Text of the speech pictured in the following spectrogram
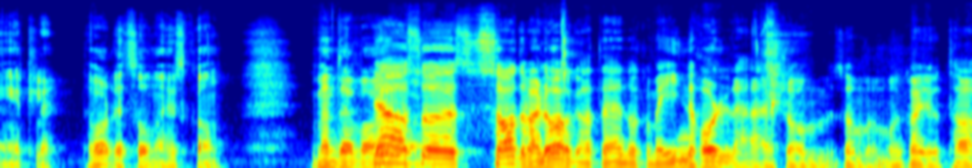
egentlig. Det var litt sånn jeg husker han. Men det var Ja, jo Ja, så sa du vel òg at det er noe med innholdet her som, som man kan jo ta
